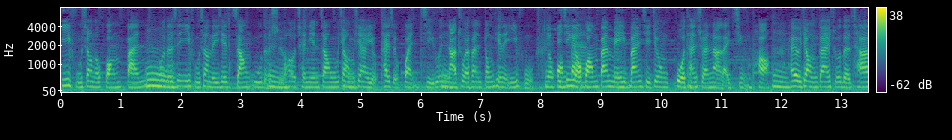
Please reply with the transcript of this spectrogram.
衣服上的黄斑，嗯、或者是衣服上的一些脏污的时候，嗯、成年脏污，像我们现在有开始换季，嗯、如果你拿出来发现冬天的衣服已经有黄斑、霉斑，其实就用过碳酸钠来浸泡。嗯，还有像我们刚才说的茶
